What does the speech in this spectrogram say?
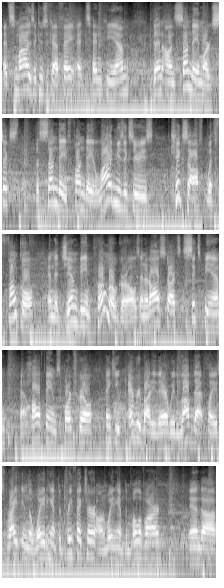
at Smiley's Acoustic Cafe at 10 p.m. Then on Sunday, March 6th, the Sunday Fun Day live music series kicks off with Funkle and the Jim Beam Promo Girls, and it all starts at 6 p.m. at Hall of Fame Sports Grill. Thank you, everybody there. We love that place, right in the Wade Hampton Prefecture on Wade Hampton Boulevard. And uh,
